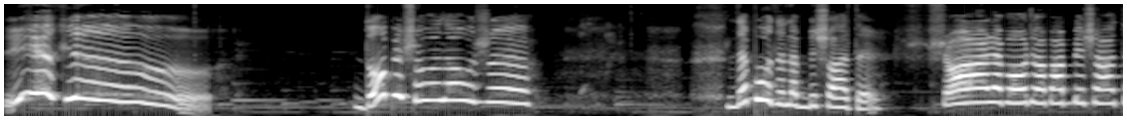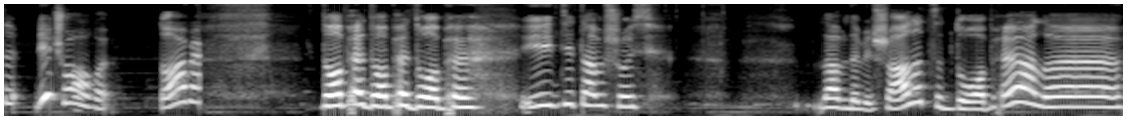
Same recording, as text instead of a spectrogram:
Їхю! Добре, що вона вже не буде нам мішати. Що не може вам мішати? Нічого. Добре. Добре, добре, добре. Інді там щось нам не мішало, це добре, але.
